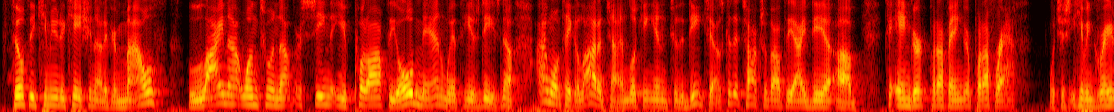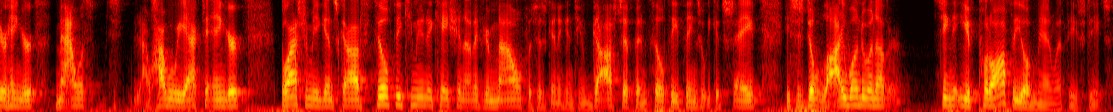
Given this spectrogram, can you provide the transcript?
filthy communication out of your mouth Lie not one to another, seeing that you've put off the old man with his deeds. Now, I won't take a lot of time looking into the details because it talks about the idea of anger, put off anger, put off wrath, which is even greater anger, malice, how we react to anger, blasphemy against God, filthy communication out of your mouth, which is going to continue gossip and filthy things that we could say. He says, Don't lie one to another, seeing that you've put off the old man with these deeds.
